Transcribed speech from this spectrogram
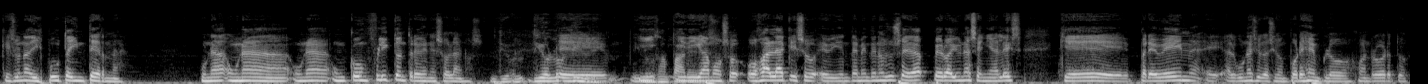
que es una disputa interna, una, una, una, un conflicto entre venezolanos. Dios, Dios los Eh, libre y, los ampare. y digamos, o- ojalá que eso evidentemente no suceda, pero hay unas señales que prevén eh, alguna situación. Por ejemplo, Juan Roberto,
